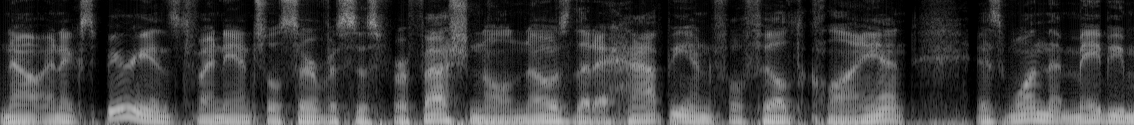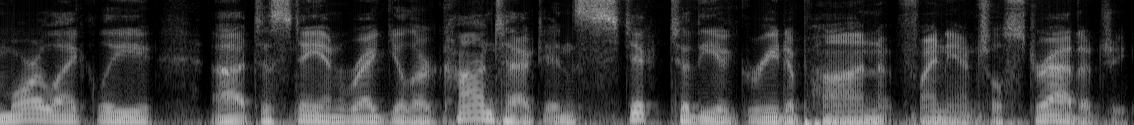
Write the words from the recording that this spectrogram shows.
Now, an experienced financial services professional knows that a happy and fulfilled client is one that may be more likely uh, to stay in regular contact and stick to the agreed upon financial strategy.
